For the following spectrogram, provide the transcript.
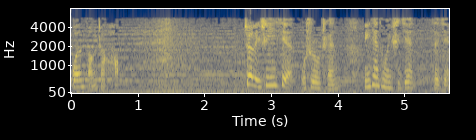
官方账号。这里是一线，我是陆晨，明天同一时间再见。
